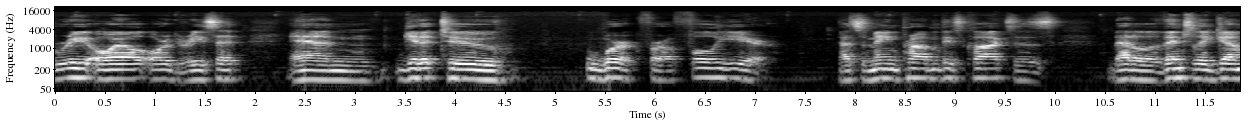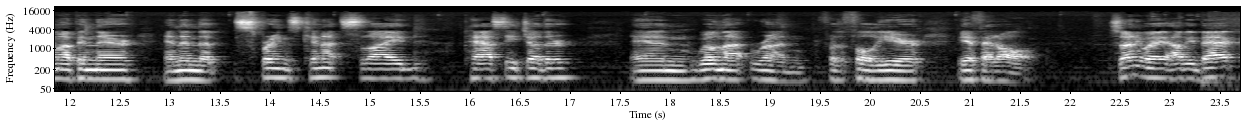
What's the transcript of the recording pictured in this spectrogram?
re-oil or grease it and get it to work for a full year. That's the main problem with these clocks is that'll eventually gum up in there and then the springs cannot slide past each other and will not run for the full year if at all. So anyway, I'll be back.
